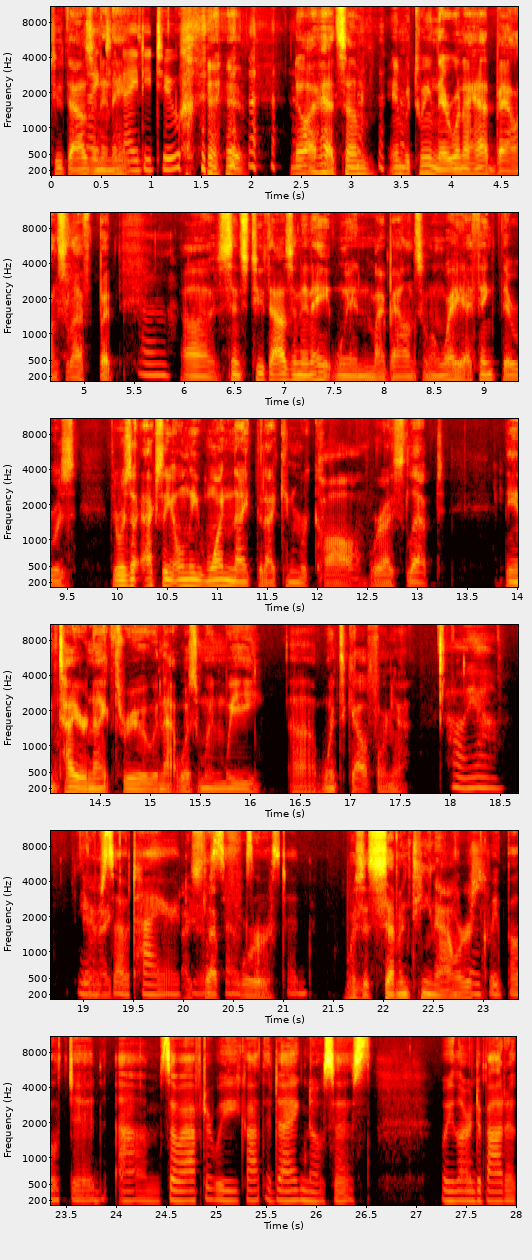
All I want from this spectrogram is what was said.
2008. 1992. no, I've had some in between there when I had balance left, but uh. uh, since 2008 when my balance went away, I think there was there was actually only one night that I can recall where I slept the entire night through, and that was when we uh, went to California. Oh yeah. You and were I, so tired. I you slept so for exhausted. was it 17 hours? I think we both did. Um, so after we got the diagnosis, we learned about a,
